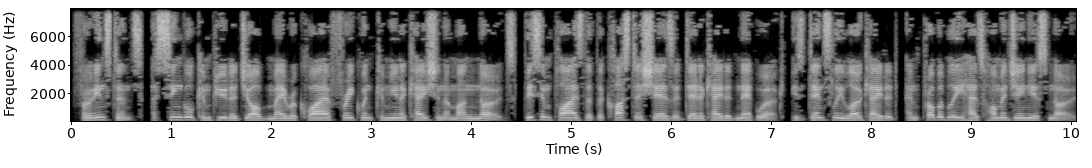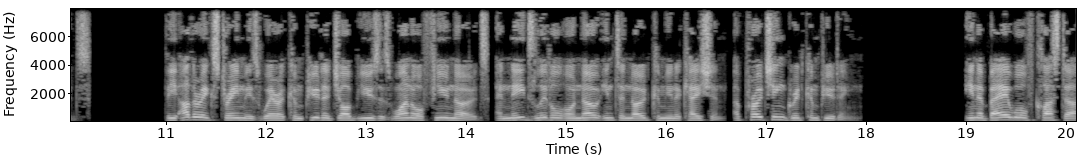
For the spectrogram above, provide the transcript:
For instance, a single computer job may require frequent communication among nodes, this implies that the cluster shares a dedicated network, is densely located, and probably has homogeneous nodes. The other extreme is where a computer job uses one or few nodes, and needs little or no inter-node communication, approaching grid computing. In a Beowulf cluster,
